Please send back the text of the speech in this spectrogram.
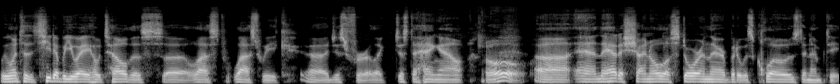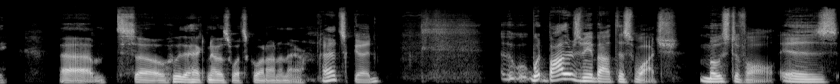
we went to the TWA hotel this uh, last last week uh, just for like just to hang out Oh, uh, and they had a Shinola store in there, but it was closed and empty. Um, so who the heck knows what's going on in there? That's good. What bothers me about this watch most of all is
